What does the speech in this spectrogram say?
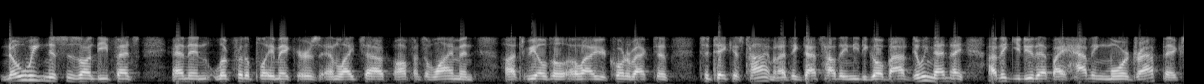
no weaknesses on defense and then look for the playmakers and lights out offensive linemen uh, to be able to allow your quarterback to to take his time. And I think that's how they need to go about doing that. And I, I think you do that by having more draft draft picks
